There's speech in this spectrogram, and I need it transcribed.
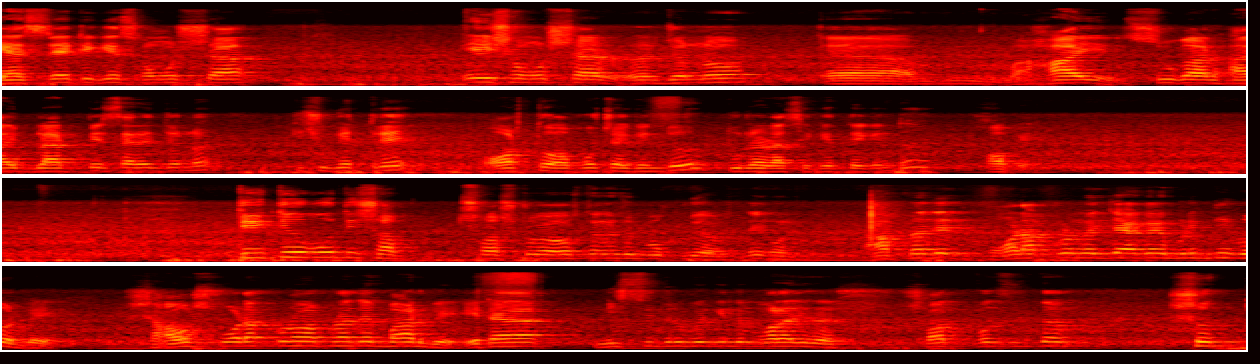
গ্যাস্ট্রাইটিকের সমস্যা, এই সমস্যার জন্য হাই সুগার হাই ব্লাড প্রেশারের জন্য কিছু ক্ষেত্রে অর্থ অপচয় কিন্তু তুলা রাশির ক্ষেত্রে কিন্তু হবে। তৃতীয় পতি সব, ষষ্ঠ ব্যবস্থা হচ্ছে বক্রি অবস্থা দেখুন, আপনাদের পরাক্রমের জায়গায় বৃদ্ধি করবে, সাহস পরাক্রম আপনাদের বাড়বে, এটা নিশ্চিত রূপে কিন্তু বলা যেত শত প্রতিশত সত্য,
